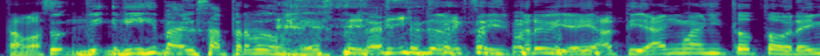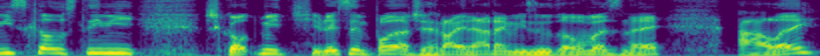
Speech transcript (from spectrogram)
Tam vlastne... Vy, vyhýbajú sa prvému miestu, že? Nikto nechce byť prvý, hej. A tí Anglani toto remiskou s tými Škotmi, či nechcem povedať, že hrali na remizu, to vôbec ne, ale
